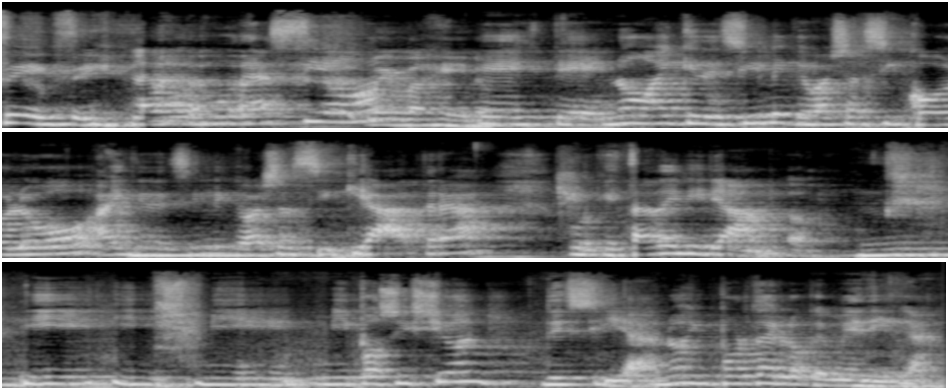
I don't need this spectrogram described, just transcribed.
Sí, sí. la murmuración, Me imagino. este, no hay que decirle que vaya al psicólogo, hay que decirle que vaya al psiquiatra, porque está delirando. Mm. Y, y mi, mi posición decía, no importa lo que me digan,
